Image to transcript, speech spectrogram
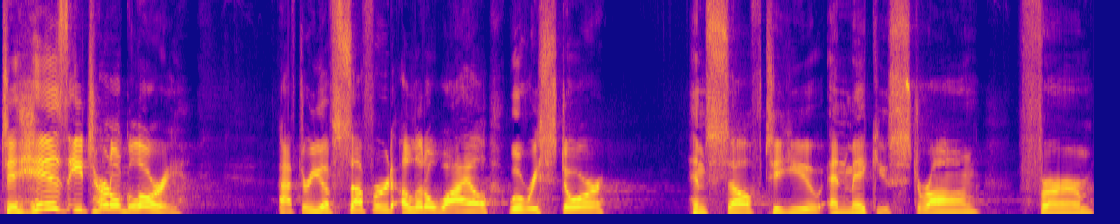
to his eternal glory, after you have suffered a little while, will restore himself to you and make you strong, firm,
